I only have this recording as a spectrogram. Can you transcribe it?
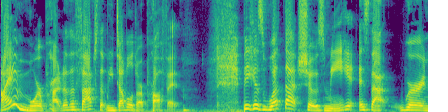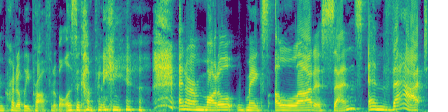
I am more proud of the fact that we doubled our profit. Because what that shows me is that we're incredibly profitable as a company and our model makes a lot of sense, and that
